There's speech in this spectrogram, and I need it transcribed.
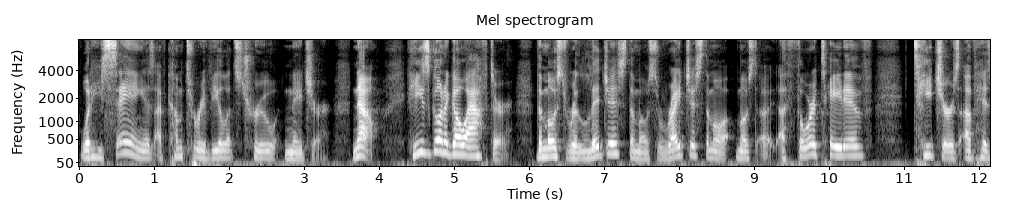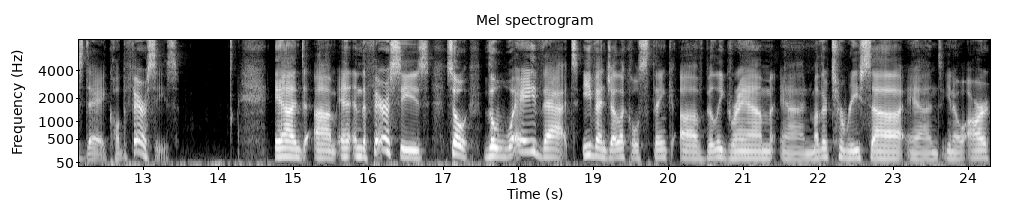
What he's saying is, I've come to reveal its true nature. Now, he's going to go after the most religious, the most righteous, the mo- most uh, authoritative teachers of his day called the Pharisees and um, and, and the Pharisees. So the way that evangelicals think of Billy Graham and Mother Teresa and you know our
